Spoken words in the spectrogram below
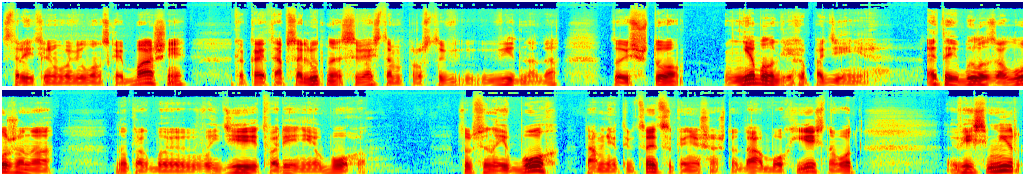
строителям Вавилонской башни – какая-то абсолютная связь там просто видно, да. То есть, что не было грехопадения. Это и было заложено, ну, как бы в идее творения Бога. Собственно, и Бог, там не отрицается, конечно, что да, Бог есть, но вот весь мир,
